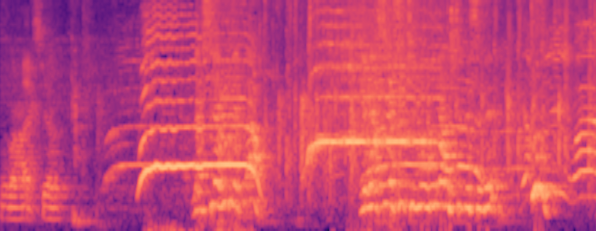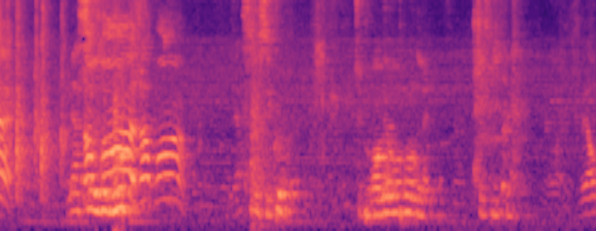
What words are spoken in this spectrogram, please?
Voilà, Ouais. merci à eux. Merci à vous d'être là. Et merci à ceux qui vont venir acheter des CD. Merci, ouais Merci J'en aux autres prends, groupes. j'en prends Merci, c'est cool. Tu pourras même en prendre. Je t'explique. je vais, en,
